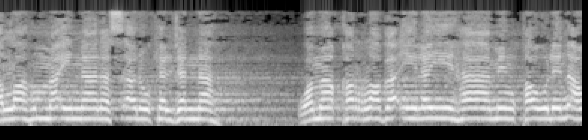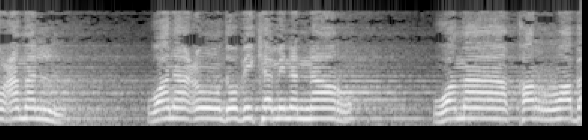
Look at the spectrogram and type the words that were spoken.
اللهم إنا نسألك الجنة وما قرب إليها من قول أو عمل ونعوذ بك من النار وما قرب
